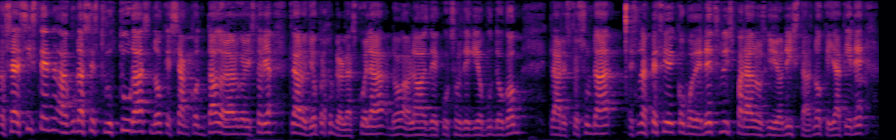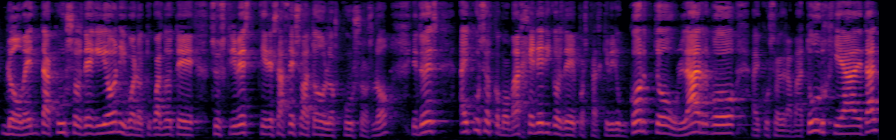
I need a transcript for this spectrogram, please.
O sea, existen algunas estructuras, ¿no? Que se han contado a lo largo de la historia. Claro, yo, por ejemplo, en la escuela, ¿no? Hablabas de cursos de guión.com. Claro, esto es una, es una especie como de Netflix para los guionistas, ¿no? Que ya tiene 90 cursos de guion y bueno, tú cuando te suscribes tienes acceso a todos los cursos, ¿no? entonces, hay cursos como más genéricos de, pues, para escribir un corto, un largo, hay cursos de dramaturgia, de tal,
